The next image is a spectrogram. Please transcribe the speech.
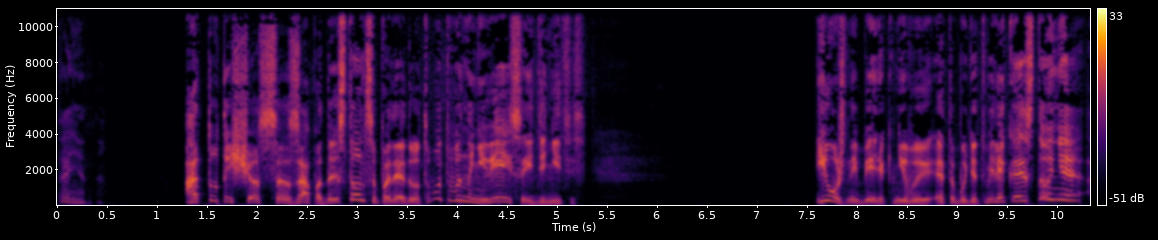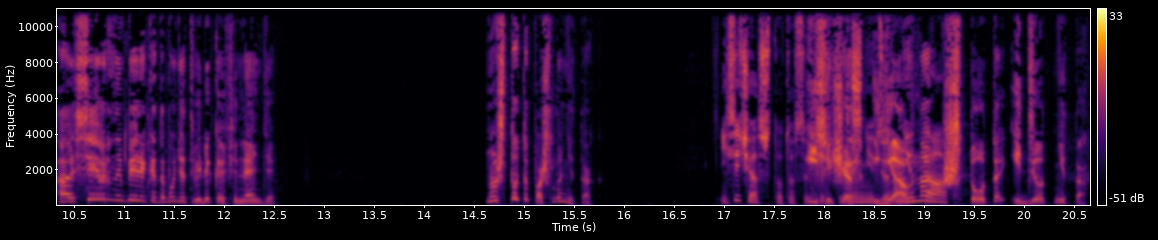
Понятно. А тут еще с запада эстонцы подойдут, вот вы на Неве и соединитесь. Южный берег Невы – это будет Великая Эстония, а северный берег – это будет Великая Финляндия. Но что-то пошло не так. И сейчас что-то И сейчас идет явно что-то идет не так.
